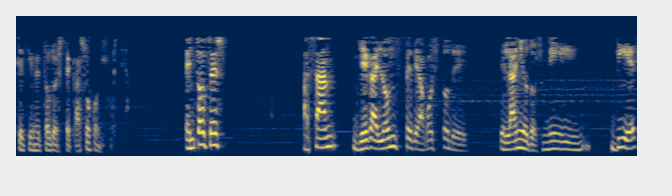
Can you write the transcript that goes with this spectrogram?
que tiene todo este caso con Suecia. Entonces, Assam llega el 11 de agosto de, del año 2010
